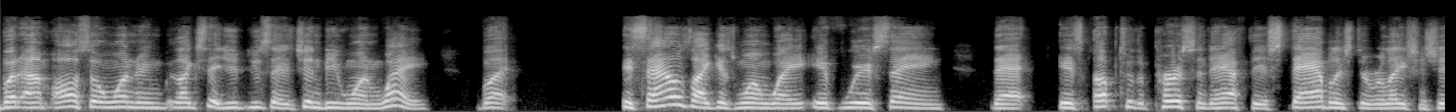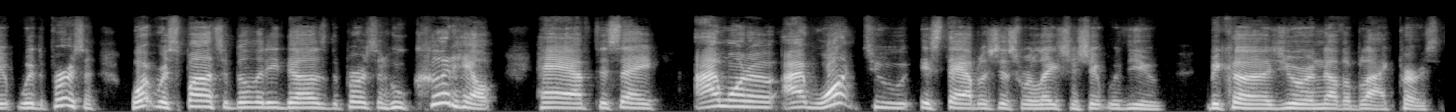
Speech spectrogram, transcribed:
but I'm also wondering, like I said, you, you said it shouldn't be one way, but it sounds like it's one way if we're saying that it's up to the person to have to establish the relationship with the person. What responsibility does the person who could help have to say, I want to, I want to establish this relationship with you because you're another black person?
